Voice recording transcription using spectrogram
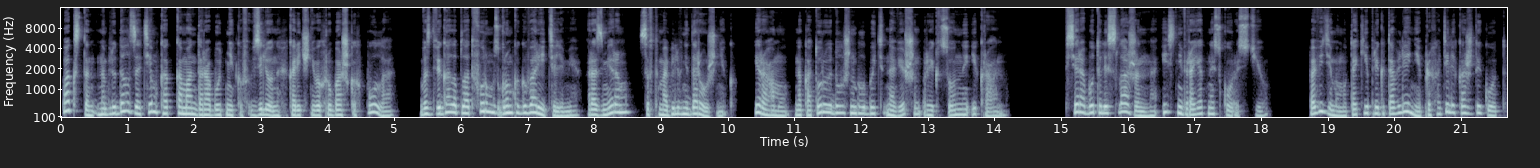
Пакстон наблюдал за тем, как команда работников в зеленых и коричневых рубашках пола воздвигала платформу с громкоговорителями размером с автомобиль-внедорожник и раму, на которую должен был быть навешен проекционный экран. Все работали слаженно и с невероятной скоростью. По-видимому, такие приготовления проходили каждый год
